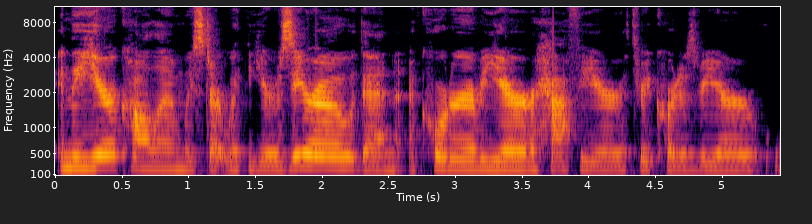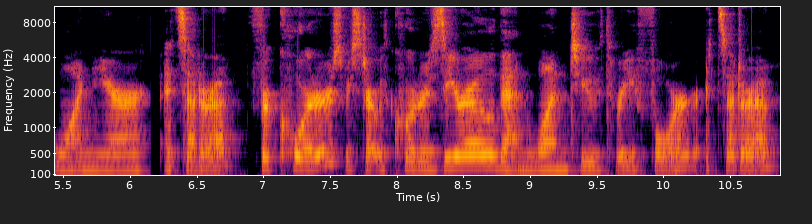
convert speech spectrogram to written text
In the year column, we start with year zero, then a quarter of a year, half a year, three quarters of a year, one year, etc. For quarters, we start with quarter zero, then one, two, three, four, etc.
